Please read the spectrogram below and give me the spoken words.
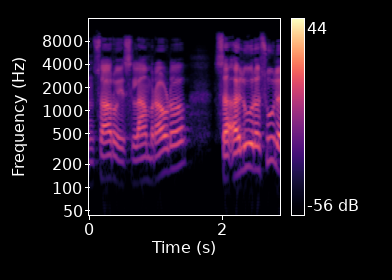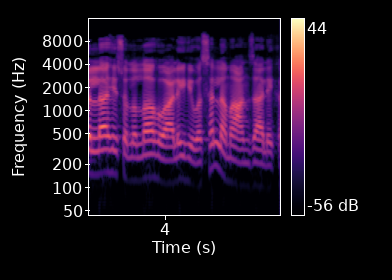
انصارو اسلام راوړه، سألو رسول الله صلی الله علیه وسلم عن ذلک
